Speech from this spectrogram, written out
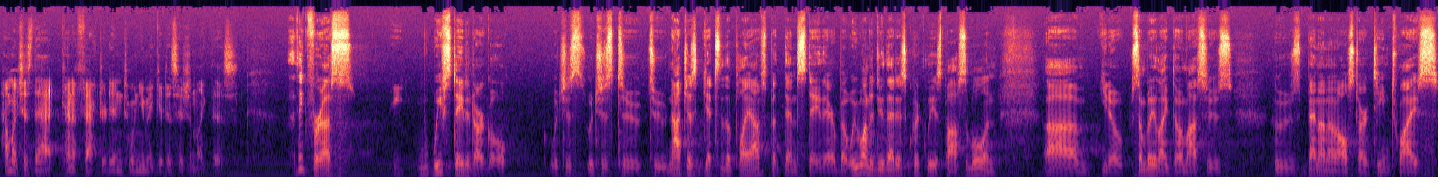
How much is that kind of factored into when you make a decision like this? I think for us, we've stated our goal, which is which is to to not just get to the playoffs, but then stay there. But we want to do that as quickly as possible. And um, you know, somebody like Domas, who's who's been on an All Star team twice.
